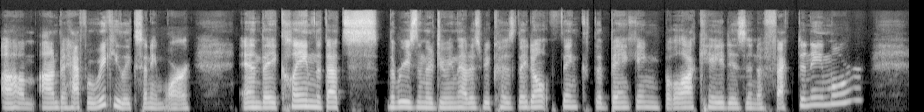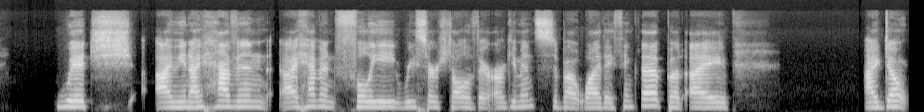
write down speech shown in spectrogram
um, on behalf of WikiLeaks anymore. And they claim that that's the reason they're doing that is because they don't think the banking blockade is in effect anymore. Which I mean, I haven't I haven't fully researched all of their arguments about why they think that, but I I don't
